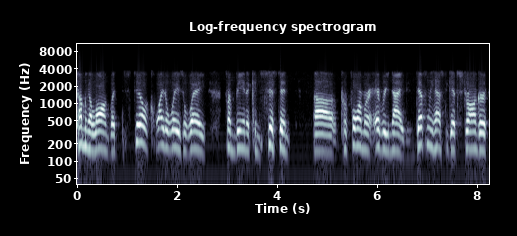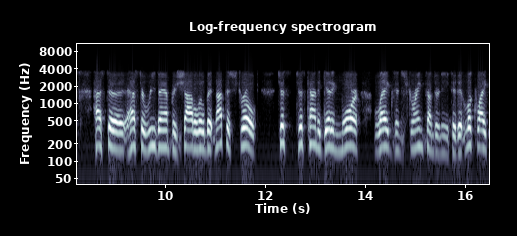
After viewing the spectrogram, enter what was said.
coming along, but still quite a ways away from being a consistent uh, performer every night. Definitely has to get stronger. Has to has to revamp his shot a little bit. Not the stroke, just just kind of getting more legs and strength underneath it. It looked like,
